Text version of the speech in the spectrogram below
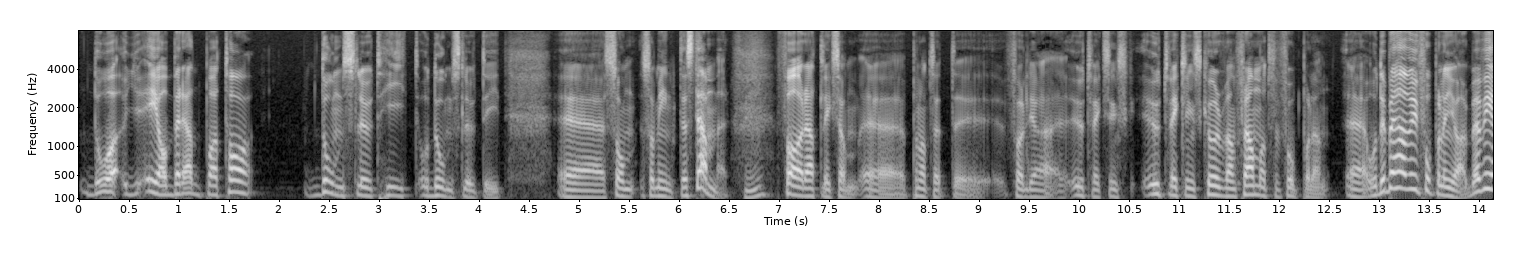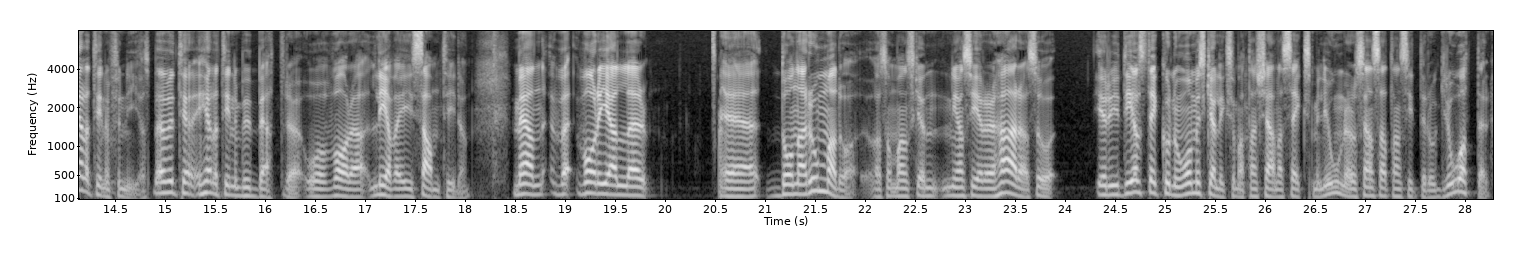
då är jag beredd på att ta domslut hit och domslut dit eh, som, som inte stämmer. Mm. För att liksom eh, på något sätt eh, följa utvecklings, utvecklingskurvan framåt för fotbollen. Eh, och det behöver ju fotbollen göra, behöver hela tiden förnyas, behöver hela tiden bli bättre och vara, leva i samtiden. Men vad det gäller eh, Donnarumma då, alltså om man ska nyansera det här, alltså är det ju dels det ekonomiska, liksom, att han tjänar 6 miljoner och sen så att han sitter och gråter.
